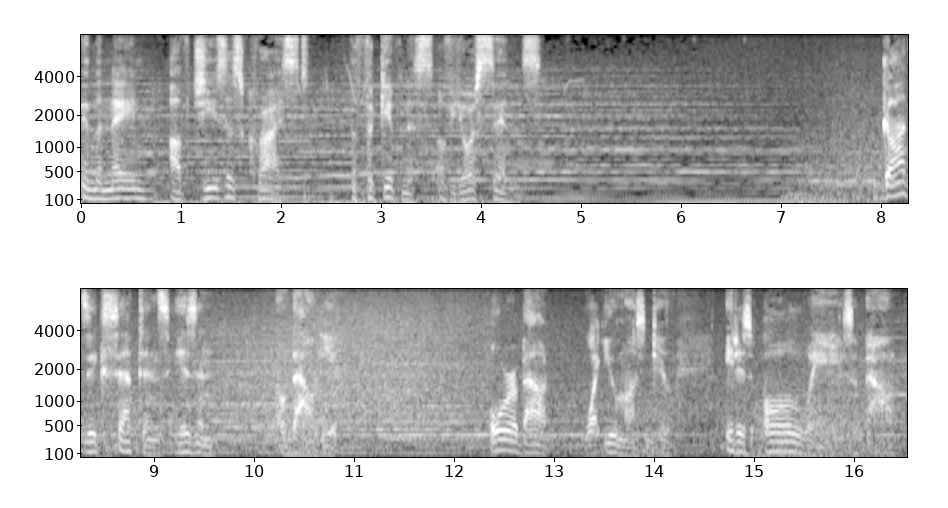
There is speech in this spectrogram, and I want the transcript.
in the name of Jesus Christ, the forgiveness of your sins. God's acceptance isn't about you or about what you must do. It is always about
